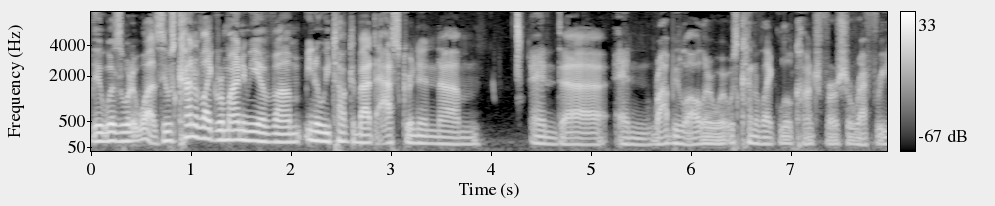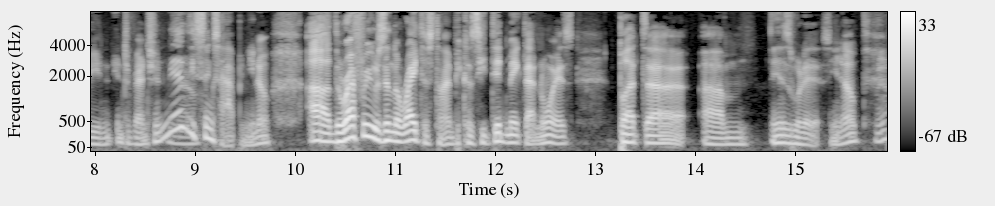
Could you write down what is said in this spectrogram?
it was what it was. It was kind of like reminding me of um, you know, we talked about Askren and um and uh and Robbie Lawler where it was kind of like a little controversial referee intervention. Yeah, Yeah. these things happen, you know. Uh the referee was in the right this time because he did make that noise. But uh um it is what it is, you know? Yeah.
